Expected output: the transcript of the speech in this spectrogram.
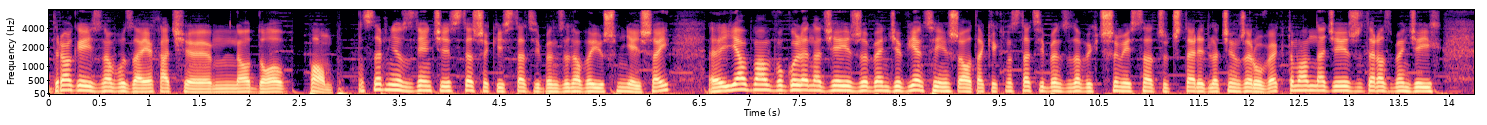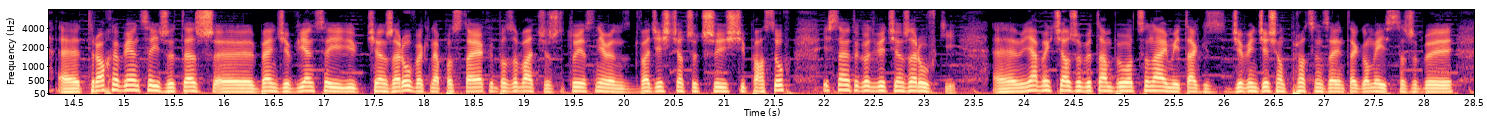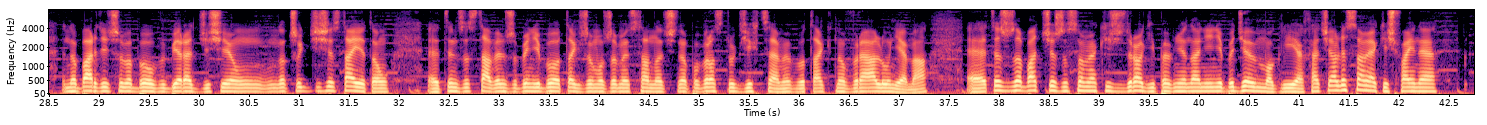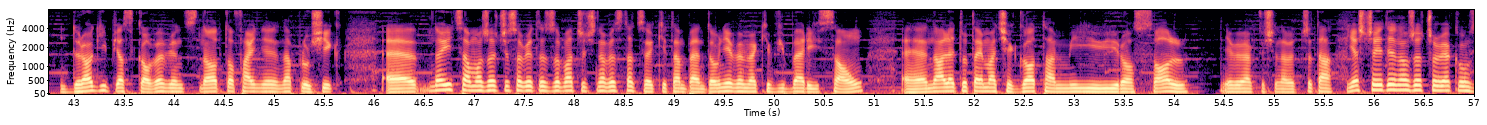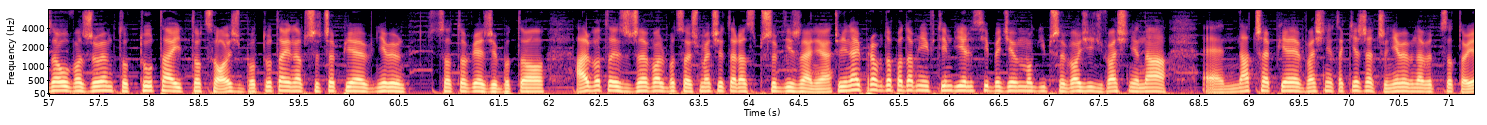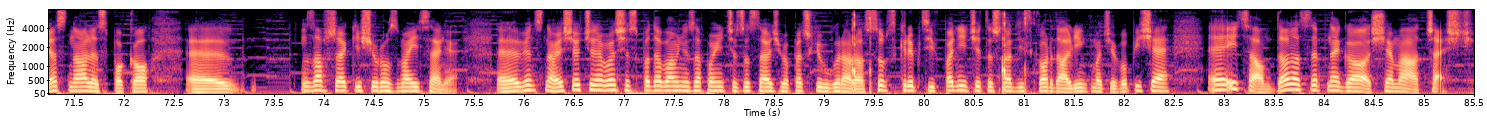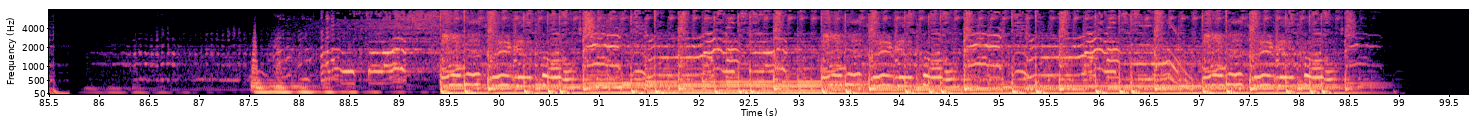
drogę i znowu zajechać no do pomp. Następnie zdjęcie jest też jakiejś stacji benzynowej już mniejszej. E, Ja mam w ogóle nadzieję, że będzie więcej niż o, tak jak na stacji benzynowych 3 miejsca czy 4 dla ciężarówek, to mam nadzieję, że teraz będzie ich e, trochę więcej, że też e, będzie więcej ciężarówek na postajach, bo zobaczcie, że tu jest nie wiem, z 20 czy 30 pasów i stoją tylko dwie ciężarówki. E, ja bym chciał, żeby tam było co najmniej tak z 90% zajętego miejsca, żeby no bardziej trzeba było wybierać gdzie się, no czy gdzie się staje tą, e, tym zestawem, żeby nie było tak, że możemy stanąć no po prostu gdzie chcemy, bo tak no w realu nie ma. E, też zobaczcie, że są jakieś drogi, pewnie na nie nie będziemy mogli jechać, ale są jakieś fajne drogi piaskowe, więc no to fajnie na plusik. E, no i co, możecie sobie też zobaczyć nowe stacje, jakie tam będą. Nie wiem, jakie w są, e, no ale tutaj macie Gota Mirosol. Nie wiem jak to się nawet czyta. Jeszcze jedyną rzeczą jaką zauważyłem to tutaj to coś, bo tutaj na przyczepie nie wiem co to wiedzie, bo to albo to jest drzewo, albo coś. Macie teraz przybliżenie. Czyli najprawdopodobniej w tym DLC będziemy mogli przewozić właśnie na e, naczepie właśnie takie rzeczy. Nie wiem nawet co to jest, no ale spoko. E, zawsze jakieś urozmaicenie. E, więc no, jeśli odcinek wam się spodobał, nie zapomnijcie zostawić łapeczki w górę oraz subskrypcji. Wpadnijcie też na Discorda, link macie w opisie. E, I co? Do następnego. Siema, cześć.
